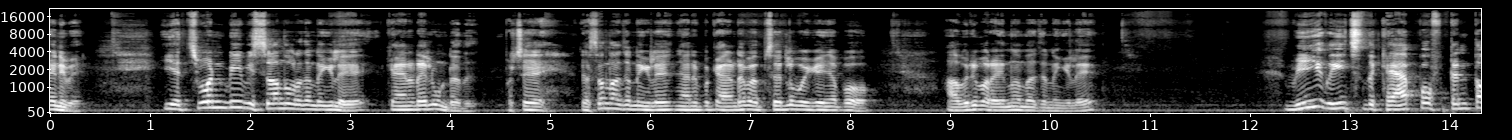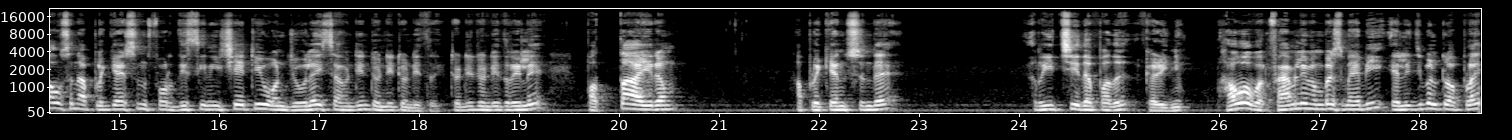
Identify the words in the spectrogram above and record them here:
എനിവേ ഈ എച്ച് വൺ ബി വിസ എന്ന് പറഞ്ഞിട്ടുണ്ടെങ്കിൽ കാനഡയിലും ഉണ്ട് അത്. പക്ഷേ രസം എന്ന് വെച്ചിട്ടുണ്ടെങ്കിൽ ഞാനിപ്പോൾ കാനഡ വെബ്സൈറ്റിൽ പോയി കഴിഞ്ഞപ്പോൾ അവർ പറയുന്നത് എന്താ വെച്ചിട്ടുണ്ടെങ്കിൽ we reach the cap of ten thousand applications for this initiative on July seventeen twenty twenty three twenty twenty ത്രീയിൽ പത്തായിരം അപ്ലിക്കൻസിന്റെ റീച്ച് ചെയ്തപ്പോൾ അത് കഴിഞ്ഞു. However family members may be eligible to apply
